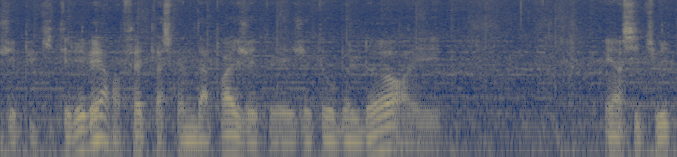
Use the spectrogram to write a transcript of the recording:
j'ai pu quitter les verts. En fait, la semaine d'après, j'étais, au bol d'or et, et ainsi de suite.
